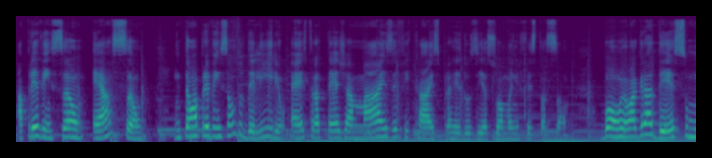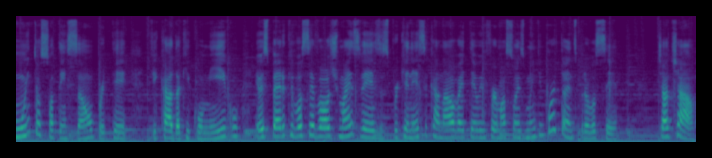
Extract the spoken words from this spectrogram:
a prevenção é a ação. Então, a prevenção do delírio é a estratégia mais eficaz para reduzir a sua manifestação. Bom, eu agradeço muito a sua atenção por ter ficado aqui comigo. Eu espero que você volte mais vezes, porque nesse canal vai ter informações muito importantes para você. Tchau, tchau!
